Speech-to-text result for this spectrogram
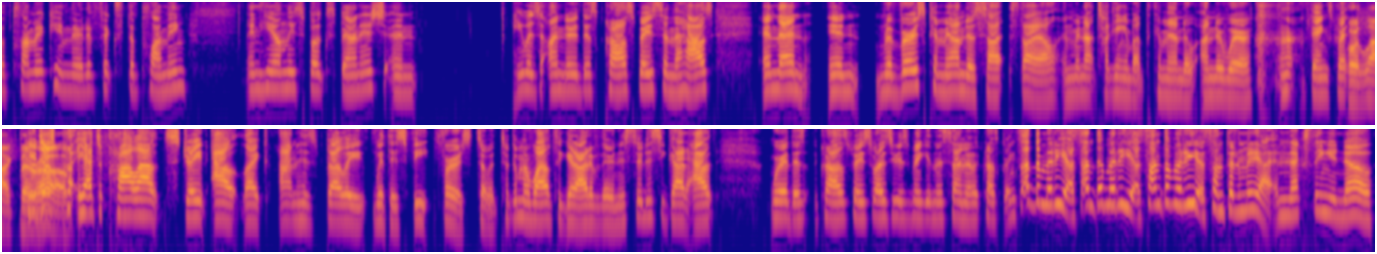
a plumber came there to fix the plumbing, and he only spoke Spanish, and he was under this crawl space in the house, and then in reverse commando style, and we're not talking about the commando underwear uh, things, but Or lack thereof. he just he had to crawl out straight out, like on his belly with his feet first. So it took him a while to get out of there, and as soon as he got out. Where the crawl space was, he was making the sign of the cross, going Santa Maria, Santa Maria, Santa Maria, Santa Maria. And next thing you know,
